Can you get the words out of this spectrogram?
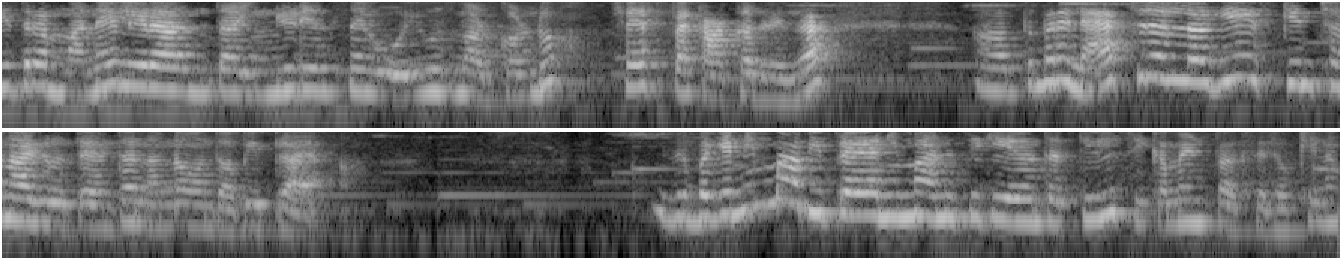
ಈ ಥರ ಮನೇಲಿರೋ ಅಂಥ ಇಂಗ್ರೀಡಿಯೆಂಟ್ಸ್ನ ಯೂಸ್ ಮಾಡಿಕೊಂಡು ಫೇಸ್ ಪ್ಯಾಕ್ ಹಾಕೋದ್ರಿಂದ ತುಂಬಾ ನ್ಯಾಚುರಲ್ಲಾಗಿ ಸ್ಕಿನ್ ಚೆನ್ನಾಗಿರುತ್ತೆ ಅಂತ ನನ್ನ ಒಂದು ಅಭಿಪ್ರಾಯ. ಇದ್ರ ಬಗ್ಗೆ ನಿಮ್ಮ ಅಭಿಪ್ರಾಯ, ನಿಮ್ಮ ಅನಿಸಿಕೆ ಏನಂತ ತಿಳಿಸಿ ಕಮೆಂಟ್ ಬಾಕ್ಸಲ್ಲಿ ಓಕೆನಾ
